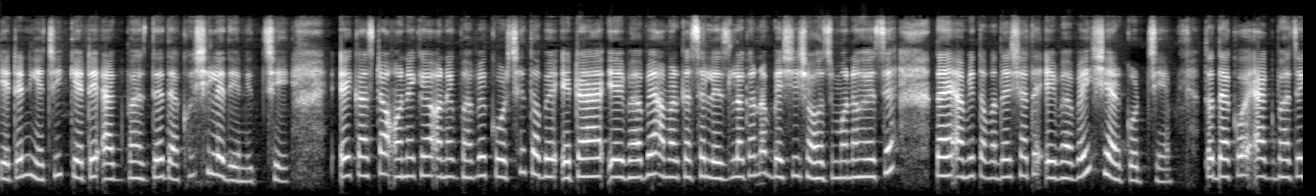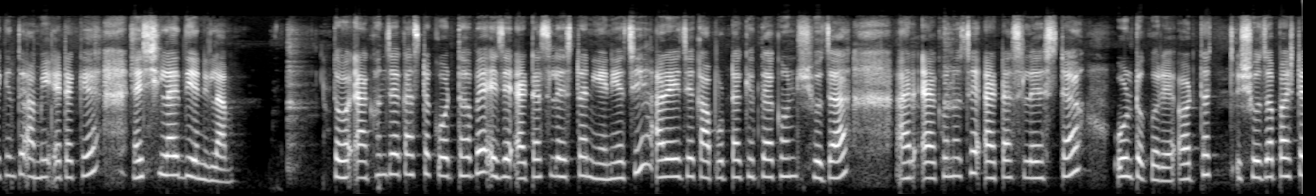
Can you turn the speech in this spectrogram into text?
কেটে নিয়েছি। কেটে এক ভাঁজ দিয়ে দেখো সিলে দিয়ে নিচ্ছি। এই কাজটা অনেকে অনেকভাবে করছে, তবে এটা এইভাবে আমার কাছে লেজ লাগানো বেশি সহজ মনে হয়েছে। তাই আমি তোমাদের সাথে এইভাবেই শেয়ার করছি। তো দেখো, এক ভাঁজে কিন্তু আমি এটাকে সেলাই দিয়ে নিলাম। তো এখন যে কাজটা করতে হবে, এই যে অ্যাটাচ লেসটা নিয়ে নিয়েছি, আর এই যে কাপড়টা কিন্তু এখন সোজা, আর এখন হচ্ছে অ্যাটাচ লেসটা উল্টো করে, অর্থাৎ সোজা পাশটা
